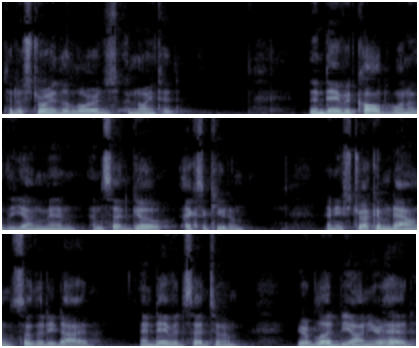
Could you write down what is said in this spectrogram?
to destroy the Lord's anointed? Then David called one of the young men and said, Go, execute him. And he struck him down so that he died. And David said to him, Your blood be on your head,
